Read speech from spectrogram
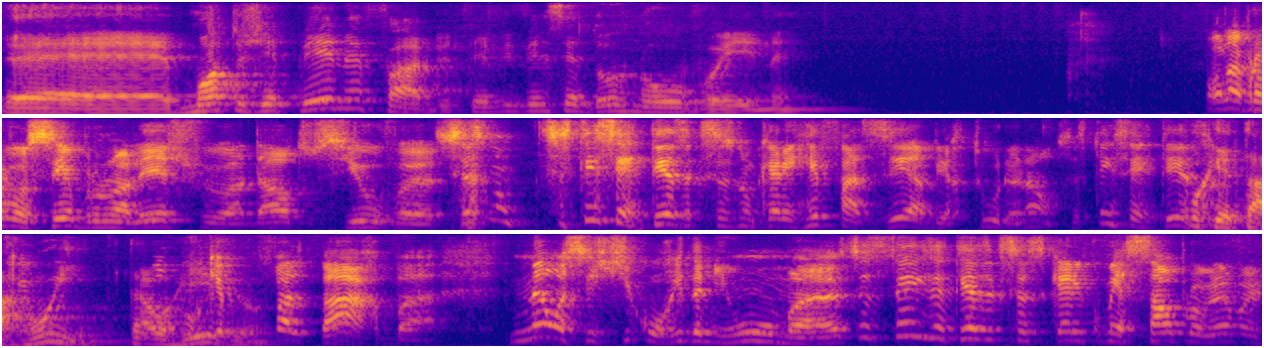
É, MotoGP, né, Fábio? Teve vencedor novo aí, né? Olá para você, Bruno Aleixo, Adalto Silva. Vocês, não, vocês têm certeza que vocês não querem refazer a abertura, não? Vocês têm certeza? Porque tá porque, ruim? Tá horrível? Porque faz barba, não assisti corrida nenhuma. Vocês têm certeza que vocês querem começar o programa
